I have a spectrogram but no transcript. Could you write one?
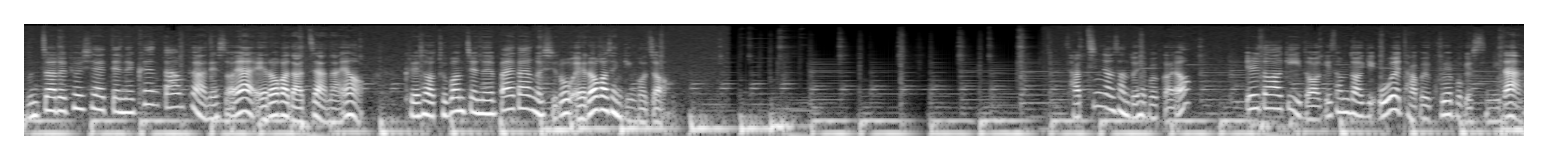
문자를 표시할 때는 큰 따옴표 안에 써야 에러가 나지 않아요. 그래서 두 번째는 빨간 글씨로 에러가 생긴 거죠. 4친 연산도 해볼까요? 1 더하기 2 더하기 3 더하기 5의 답을 구해보겠습니다.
